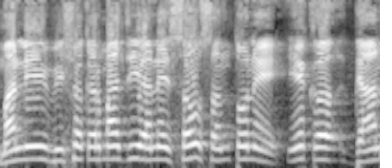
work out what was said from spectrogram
માનની વિશ્વકર્માજી અને સૌ સંતોને એક ધ્યાન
